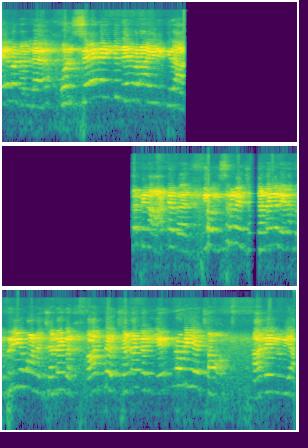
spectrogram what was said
தேவன் அல்ல ஒரு சேனைக்கு தேவனாய் இருக்கிறார் பின் ஆண்டவர் இதோ இஸ்ரவேல் ஜனங்கள் எனக்கு பிரியமான ஜனங்கள் அந்த ஜனங்கள் என்னுடைய ஜனம் அல்லேலூயா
